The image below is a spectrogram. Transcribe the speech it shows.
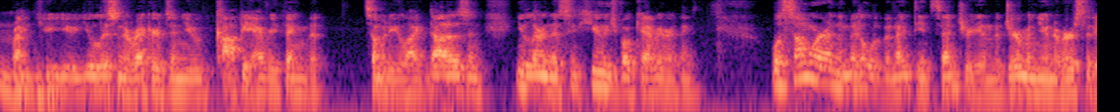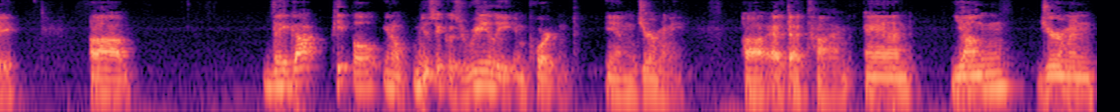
mm-hmm. right? You, you you listen to records and you copy everything that somebody you like does, and you learn this huge vocabulary of things. Well, somewhere in the middle of the 19th century, in the German university, uh, they got people. You know, music was really important in Germany uh, at that time, and young German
